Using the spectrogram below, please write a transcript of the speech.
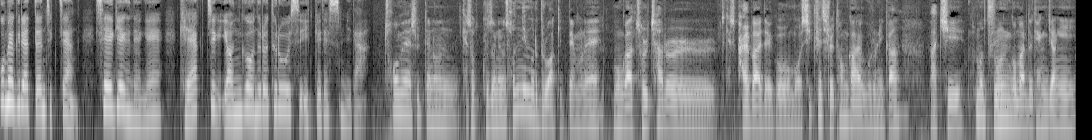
꿈에 그렸던 직장 세계은행의 계약직 연구원으로 들어올 수 있게 됐습니다. 처음에 했을 때는 계속 그 전에는 손님으로 들어왔기 때문에 뭔가 절차를 계속 밟아야 되고 뭐 security를 통과하고 그러니까 마치 한번 들어오는 것만 해도 굉장히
